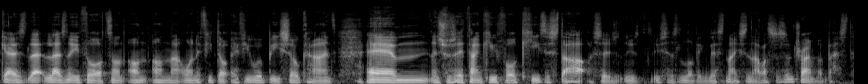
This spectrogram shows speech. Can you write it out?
guys, let, let us know your thoughts on, on, on that one if you don't, if you would be so kind. Um, and should say thank you for key to start. So who says loving this nice analysis? I'm trying my best.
